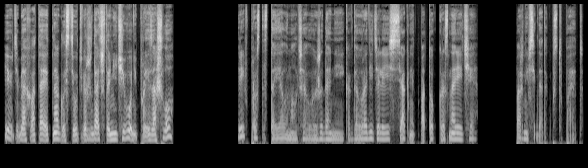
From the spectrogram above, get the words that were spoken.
И у тебя хватает наглости утверждать, что ничего не произошло? Риф просто стоял и молчал в ожидании, когда у родителей иссякнет поток красноречия. Парни всегда так поступают.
